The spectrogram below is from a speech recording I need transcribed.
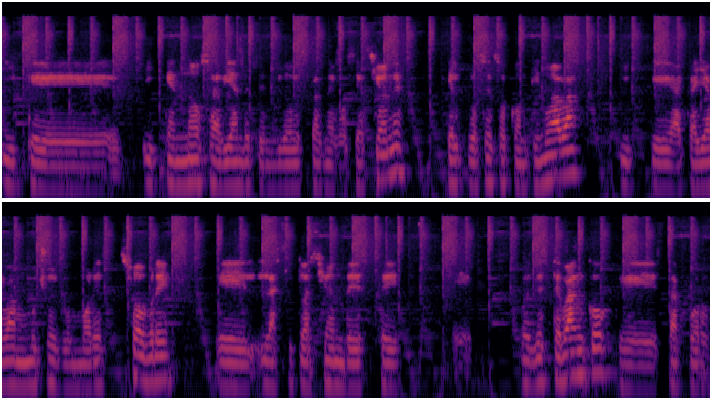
y, que, y que no se habían detenido estas negociaciones, que el proceso continuaba y que acallaban muchos rumores sobre eh, la situación de este, pues de este banco que está por,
